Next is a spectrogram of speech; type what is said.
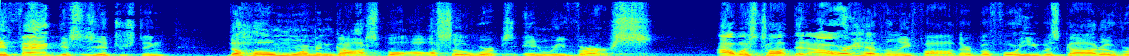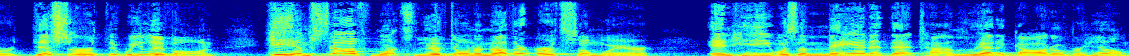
in fact, this is interesting. The whole Mormon gospel also works in reverse. I was taught that our Heavenly Father, before He was God over this earth that we live on, he himself once lived on another earth somewhere, and he was a man at that time who had a God over him.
